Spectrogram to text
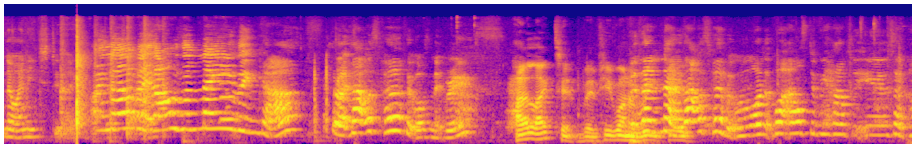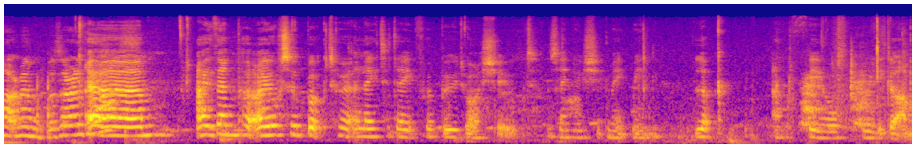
No, I need to do that. I love it. That was amazing, Kath. Right, that was perfect, wasn't it, Bruce? I liked it, but if you want to But then no, redo- that was perfect. What, what else did we have that you? I can't remember. Was there anything else? Um, I then put. I also booked her at a later date for a boudoir shoot, because I knew she'd make me look and feel really glam.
